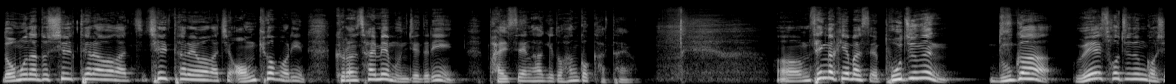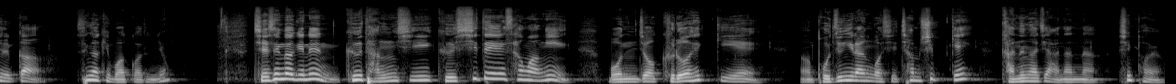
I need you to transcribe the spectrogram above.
너무나도 실태라와 같이 실타래와 같이 엉켜버린 그런 삶의 문제들이 발생하기도 한 것 같아요. 어, 생각해봤어요. 보증은 누가 왜 서주는 것일까 생각해 보았거든요. 제 생각에는 그 당시 그 시대의 상황이 먼저 그러했기에 어, 보증이라는 것이 참 쉽게 가능하지 않았나 싶어요.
